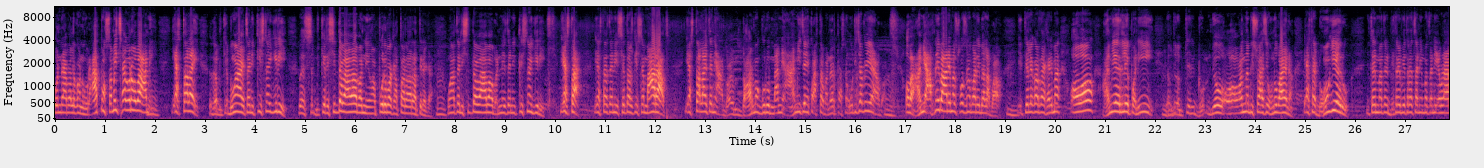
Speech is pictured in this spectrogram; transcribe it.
पुनरावलोकन गरौँ आत्मसमीक्षा गरौँ अब हामी। यस्तालाई उहाँ चाहिँ कृष्णगिरी के अरे सिद्ध बाबा भन्ने उहाँ पूर्वका तरतिरका उहाँ चाहिँ सिद्ध बाबा भन्ने चाहिँ कृष्णगिरी। यस्ता यस्ता चाहिँ शीतल कृष्ण महाराज। यस्तालाई चाहिँ धर्मगुरु मान्ने हामी चाहिँ कस्ता भनेर प्रश्न उठिसक्यो यहाँ अब। अब हामी आफ्नै बारेमा सोच्नु पर्ने बेला भयो। त्यसले गर्दाखेरिमा अब हामीहरूले पनि यो अन्धविश्वासी हुनु भएन। यस्ता ढोङ्गीहरू चाहिँ मात्रै भित्रभित्र चाहिँ म चाहिँ एउटा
